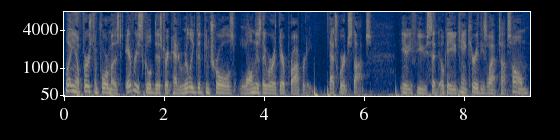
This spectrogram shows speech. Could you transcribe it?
Well, you know, first and foremost, every school district had really good controls long as they were at their property. that's where it stops. If you said, okay, you can't carry these laptops home,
